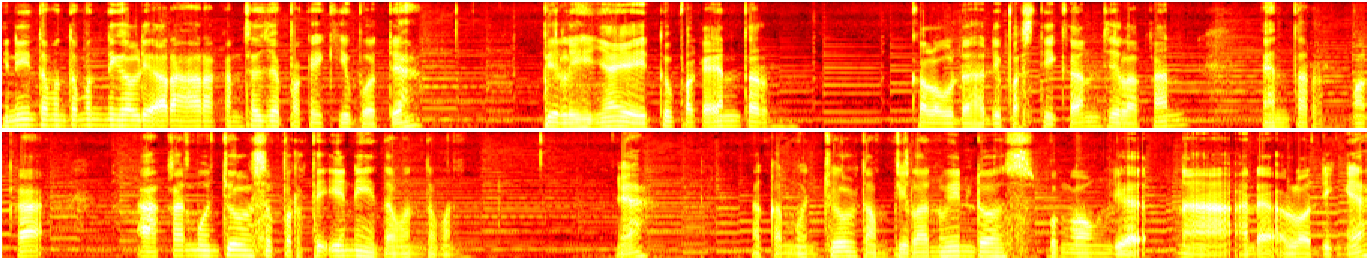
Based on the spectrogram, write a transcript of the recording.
Ini teman-teman tinggal diarah-arahkan saja pakai keyboard ya. Pilihnya yaitu pakai enter kalau udah dipastikan silakan enter. Maka akan muncul seperti ini teman-teman. Ya akan muncul tampilan Windows bengong dia. Nah ada loading ya.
